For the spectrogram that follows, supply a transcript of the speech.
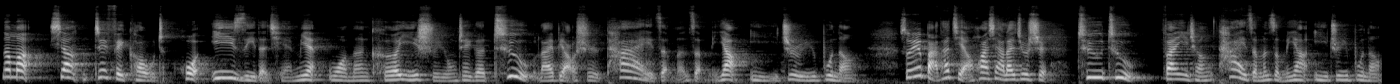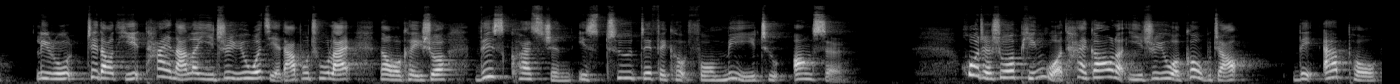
那么像 difficult 或 easy 的前面，我们可以使用这个 to 来表示太怎么怎么样，以至于不能。所以把它简化下来就是 too to，翻译成太怎么怎么样，以至于不能。例如这道题太难了，以至于我解答不出来。那我可以说，This question is too difficult for me to answer。或者说苹果太高了，以至于我够不着。The apple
